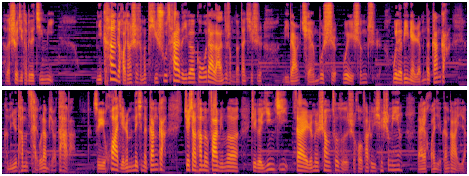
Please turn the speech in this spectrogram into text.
它的设计特别的精密，你看着好像是什么提蔬菜的一个购物袋篮子什么的，但其实里边全部是卫生纸。为了避免人们的尴尬，可能因为他们采购量比较大吧，所以化解人们内心的尴尬，就像他们发明了这个音机，在人们上厕所的时候发出一些声音来缓解尴尬一样，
